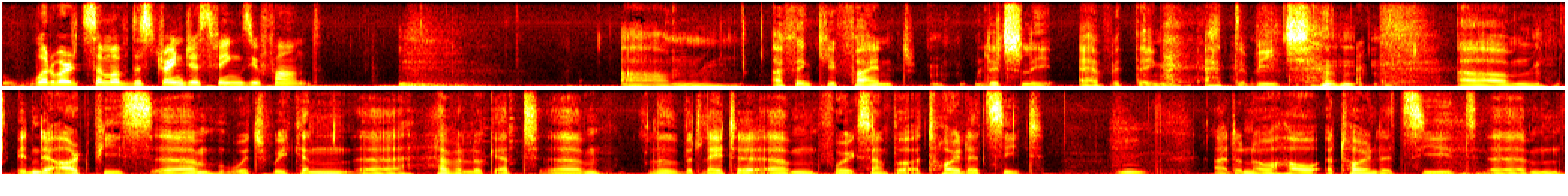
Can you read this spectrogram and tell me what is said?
what were some of the strangest things you found? Um, I think you find literally everything at the beach. um, in the art piece, um, which we can uh, have a look at um, a little bit later, um, for example, a toilet seat. I don't know how a toilet seat um,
